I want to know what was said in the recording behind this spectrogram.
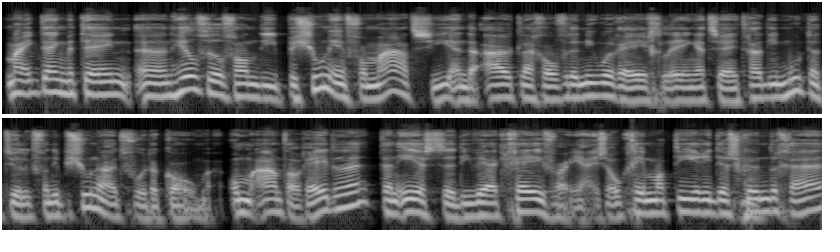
maar ik denk meteen, uh, heel veel van die pensioeninformatie... en de uitleg over de nieuwe regeling, et cetera... die moet natuurlijk van die pensioenuitvoerder komen. Om een aantal redenen. Ten eerste, die werkgever ja, is ook geen materiedeskundige... Hè?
